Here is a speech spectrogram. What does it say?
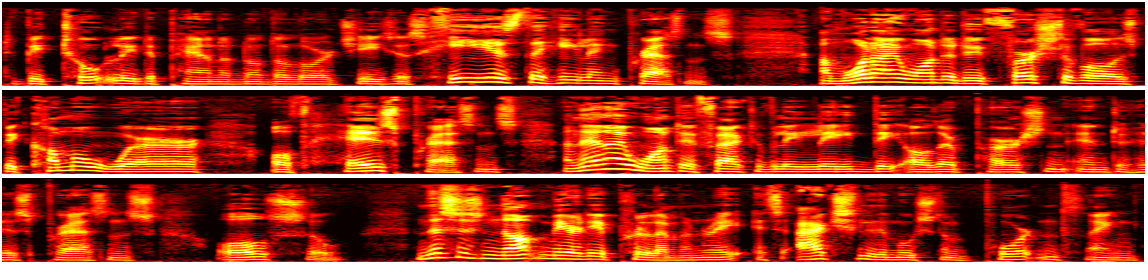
to be totally dependent on the Lord Jesus. He is the healing presence. And what I want to do, first of all, is become aware of His presence, and then I want to effectively lead the other person into His presence also. And this is not merely a preliminary, it's actually the most important thing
